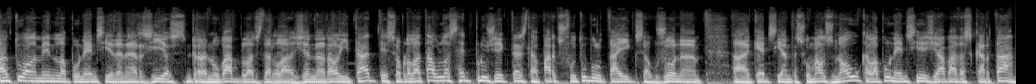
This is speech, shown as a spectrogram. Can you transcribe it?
Actualment, la ponència d'energies renovables de la Generalitat té sobre la taula set projectes de parcs fotovoltaics a Osona. A aquests s'hi han de sumar els nou que la ponència ja va descartar.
